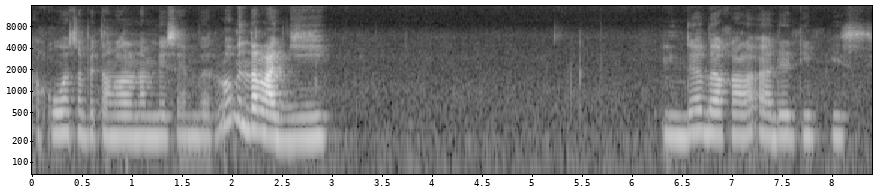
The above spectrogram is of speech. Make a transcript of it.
Aku sampai tanggal 6 Desember. Lo bentar lagi. Indah bakal ada di bis.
